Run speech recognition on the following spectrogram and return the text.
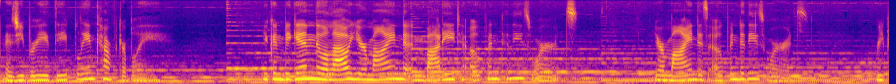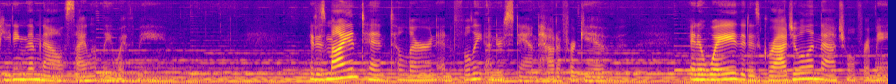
And as you breathe deeply and comfortably, you can begin to allow your mind and body to open to these words. Your mind is open to these words, repeating them now silently with me. It is my intent to learn and fully understand how to forgive in a way that is gradual and natural for me,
